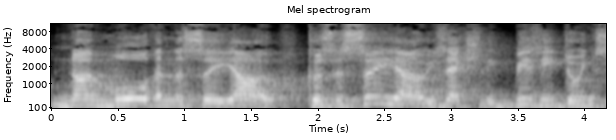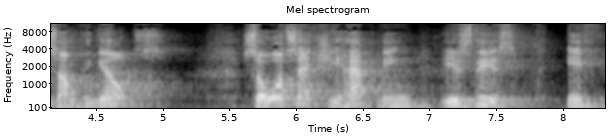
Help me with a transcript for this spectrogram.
no more than the CEO because the CEO is actually busy doing something else. So, what's actually happening is this if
